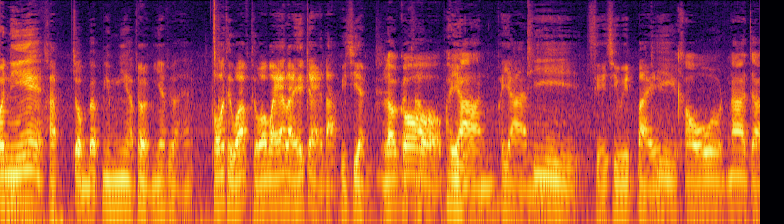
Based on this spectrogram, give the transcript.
วันนี้ครับจบแบบเงียบเออเงียบไปแล้วเพ ราะว่าถือว่าถือว่าไว้อะไรให้แก่ดาบวิเชียนๆแล้วก็นะครับพยานพยานที่เสียชีวิตไปที่เขาน่าจะ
